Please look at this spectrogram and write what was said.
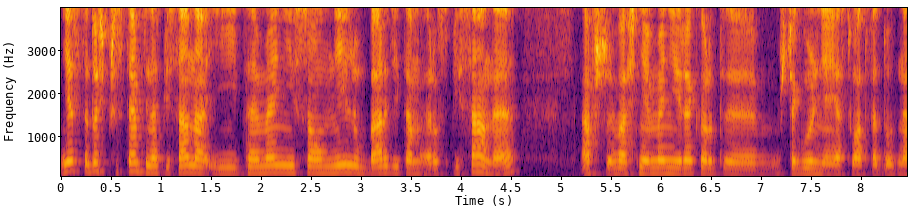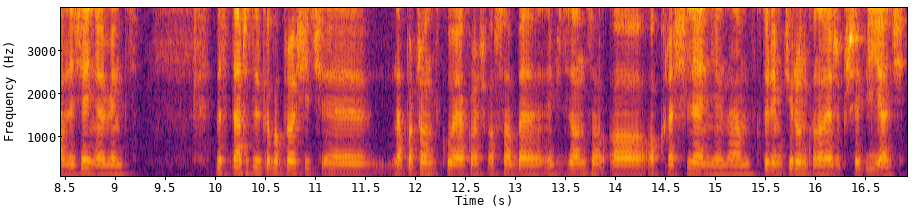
jest dość przystępnie napisana i te menu są mniej lub bardziej tam rozpisane, a właśnie menu rekord e, szczególnie jest łatwe do odnalezienia, więc wystarczy tylko poprosić e, na początku jakąś osobę widzącą o określenie nam, w którym kierunku należy przewijać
